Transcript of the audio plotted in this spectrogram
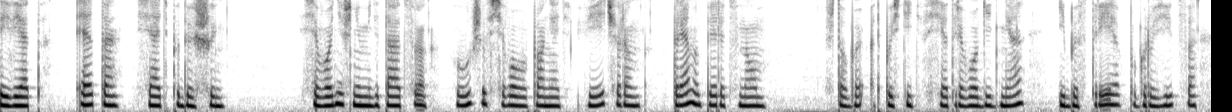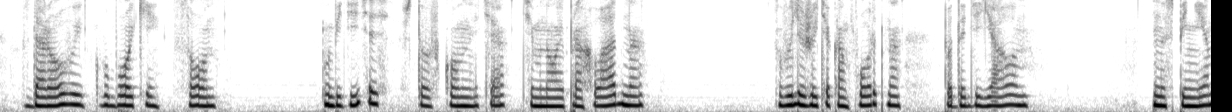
Привет! Это «Сядь, подыши». Сегодняшнюю медитацию лучше всего выполнять вечером, прямо перед сном, чтобы отпустить все тревоги дня и быстрее погрузиться в здоровый, глубокий сон. Убедитесь, что в комнате темно и прохладно. Вы лежите комфортно под одеялом, на спине.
